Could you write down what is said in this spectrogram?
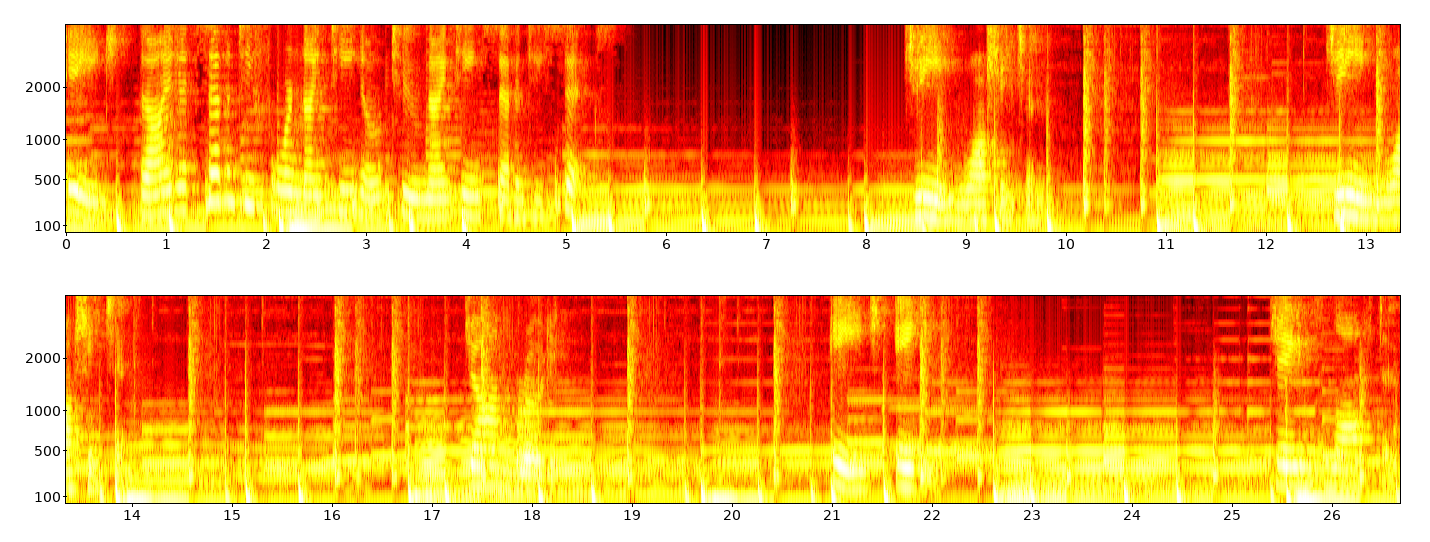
Age died at 74 1902 1976. Gene Washington. Gene Washington. John Brodie. Age 80. James Lofton.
